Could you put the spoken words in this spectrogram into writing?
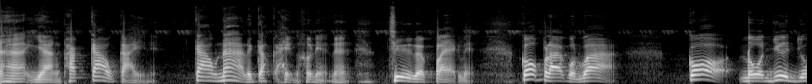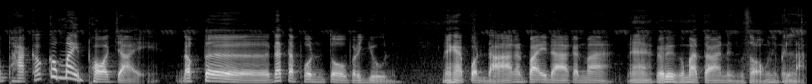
นะฮะอย่างพักก้าวไก่เนี่ยก้าวหน้าหรือก้าวไก่ของเขาเนี่ยนะชื่อแปลกเนี่ยก็ปรากฏว่าก็โดนยื่นยุบพักเขาก็ไม่พอใจ ดรนัตพลโตประยูนนะครับก็ด่ากันไปด่ากันมานะฮะก็เรื่องของมาตรา1นึเนี่ยเป็นหลัก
